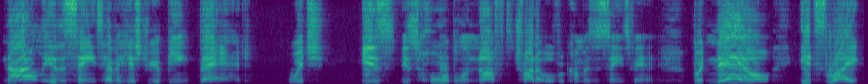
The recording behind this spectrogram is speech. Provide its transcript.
not only are the Saints have a history of being bad, which is is horrible enough to try to overcome as a Saints fan, but now it's like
